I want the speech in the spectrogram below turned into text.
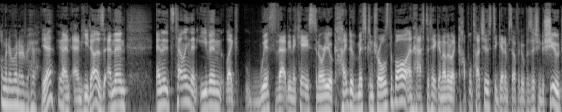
I'm going to run over here. Mm-hmm. Yeah, Yeah. and and he does, and then. And it's telling that even like with that being the case, Tenorio kind of miscontrols the ball and has to take another like couple touches to get himself into a position to shoot.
